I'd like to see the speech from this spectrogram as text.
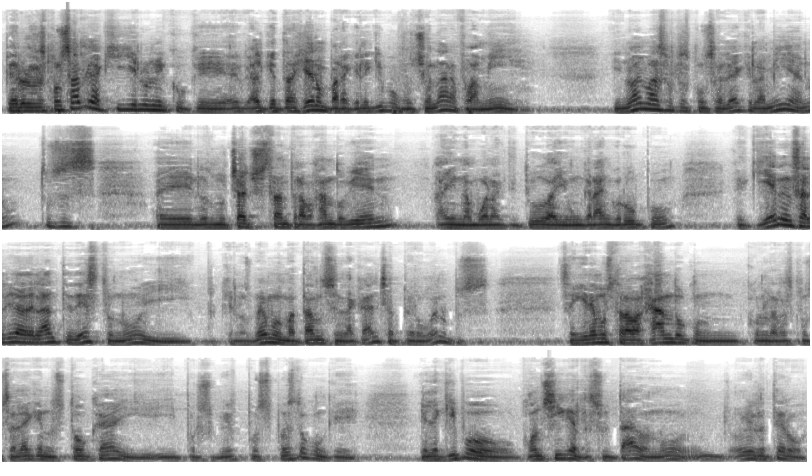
Pero el responsable aquí, el único que, al que trajeron para que el equipo funcionara fue a mí. Y no hay más responsabilidad que la mía, ¿no? Entonces, eh, los muchachos están trabajando bien, hay una buena actitud, hay un gran grupo que quieren salir adelante de esto, ¿no? Y que nos vemos matándose en la cancha, pero bueno, pues seguiremos trabajando con, con la responsabilidad que nos toca y, por, supuesto con que el equipo consiga el resultado, ¿no? Yo reitero,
